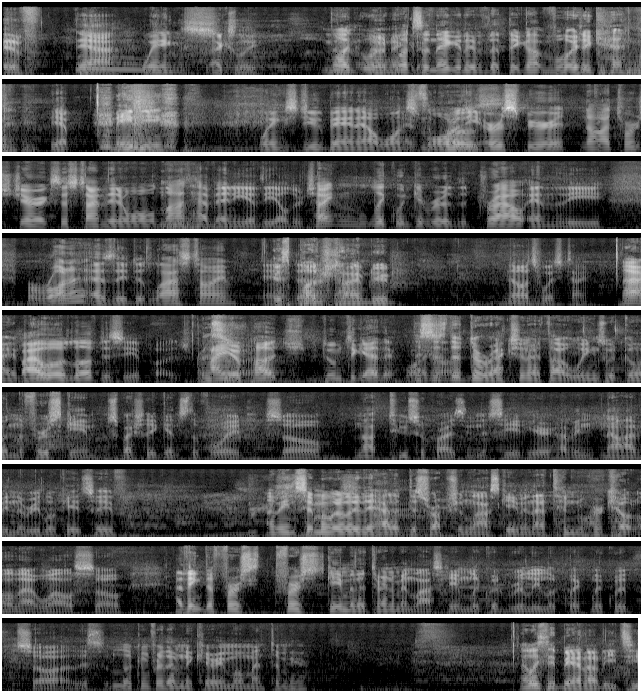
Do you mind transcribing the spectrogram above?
If Yeah, wings. actually, no- What, no what's the negative. negative that they got void again? Yep. maybe? Wings do ban out once I more. The. Earth Spirit nod towards JerAx. This time they don't, will not have any of the Elder Titan. Liquid get rid of the Drow and the Mirana as they did last time. And, it's uh, punch time, dude. No, it's Wiz time. All right. I would love to see a Pudge. This IO is- Pudge. Do them together. Why This is the direction I thought Wings would go in the first game, especially against the Void. So not too surprising to see it here, having now having the relocate save. I mean, similarly, they had a disruption last game, and that didn't work out all that well. So I think the first first game of the tournament last game, Liquid really looked like Liquid. So uh, this is looking for them to carry momentum here. At least they banned out ET.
